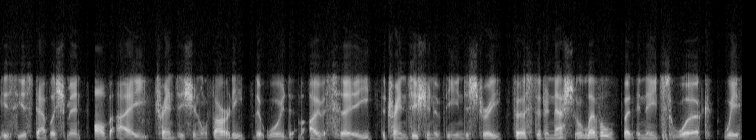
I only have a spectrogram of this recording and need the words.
is the establishment of a transition authority that would oversee the transition of the industry, first at a national level, but it needs to work with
